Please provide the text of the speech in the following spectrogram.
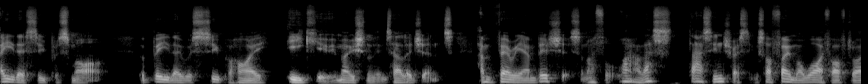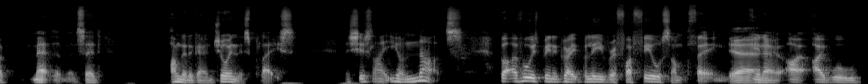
A, they're super smart, but B, they were super high EQ, emotional intelligence, and very ambitious. And I thought, wow, that's that's interesting. So I phoned my wife after I met them and said, I'm going to go and join this place. And she's like, you're nuts. But I've always been a great believer. If I feel something, yeah. you know, I, I will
